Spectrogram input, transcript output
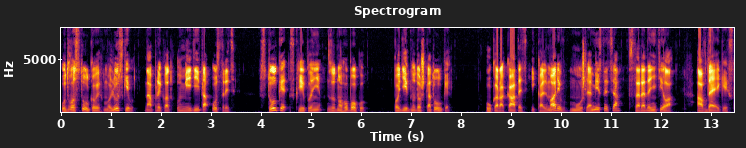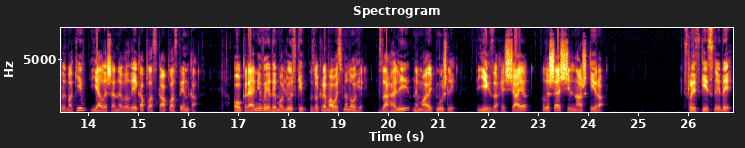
У двостулкових молюсків, наприклад, у мідій та устриць, стулки скріплені з одного боку, подібно до шкатулки. У каракатиць і кальмарів мушля міститься всередині тіла, а в деяких слимаків є лише невелика пласка пластинка. Окремі види молюсків, зокрема восьминогі, взагалі не мають мушлі, їх захищає лише щільна шкіра. Слизькі сліди.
